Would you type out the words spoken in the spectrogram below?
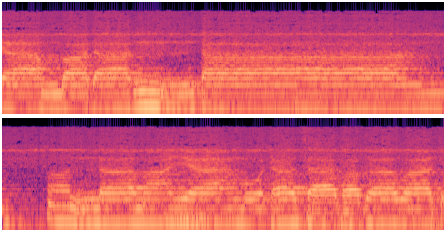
ยัมบดันตังอันดามายังมุทัสสะภะคะวะโต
